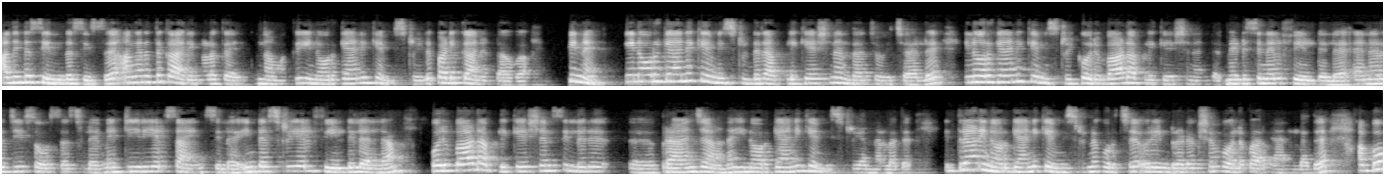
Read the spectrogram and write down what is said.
അതിന്റെ സിന്തസിസ് അങ്ങനത്തെ കാര്യങ്ങളൊക്കെ ആയിരിക്കും നമുക്ക് ഇനോർഗാനിക് കെമിസ്ട്രിയിൽ പഠിക്കാനുണ്ടാവുക. പിന്നെ ഇനോർഗാനിക് കെമിസ്ട്രിയുടെ ഒരു ആപ്ലിക്കേഷൻ എന്താന്ന് ചോദിച്ചാൽ ഇനോർഗാനിക് കെമിസ്ട്രിക്ക് ഒരുപാട് ആപ്ലിക്കേഷൻ ഉണ്ട്. മെഡിസിനൽ ഫീൽഡിൽ എനർജി സോഴ്സസിൽ മെറ്റീരിയൽ സയൻസിൽ ഇൻഡസ്ട്രിയൽ ഫീൽഡിലെല്ലാം ഒരുപാട് ആപ്ലിക്കേഷൻസ് ഉള്ളൊരു ബ്രാഞ്ച് ആണ് ഇനോർഗാനിക് കെമിസ്ട്രി എന്നുള്ളത്. ഇത്രയാണ് ഇനോർഗാനിക് കെമിസ്ട്രിനെ കുറിച്ച് ഒരു ഇൻട്രൊഡക്ഷൻ പോലെ പറയാനുള്ളത്. അപ്പോൾ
